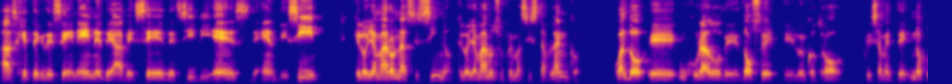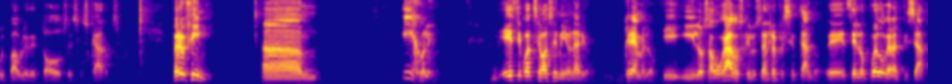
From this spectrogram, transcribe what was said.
a gente de CNN, de ABC, de CBS, de NBC, que lo llamaron asesino, que lo llamaron supremacista blanco, cuando eh, un jurado de 12 eh, lo encontró precisamente no culpable de todos esos cargos. Pero en fin, híjole, este cuate se va a hacer millonario, créamelo, y, los abogados que lo están representando, eh, se lo puedo garantizar.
